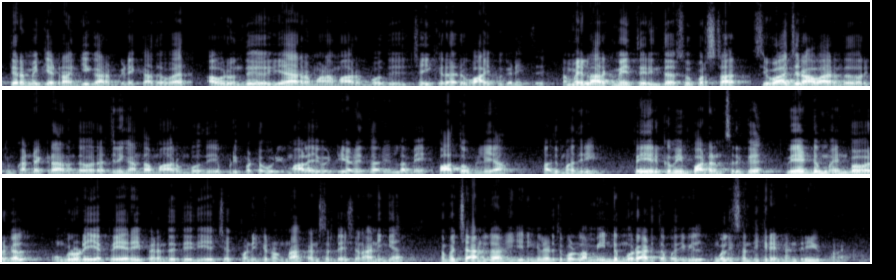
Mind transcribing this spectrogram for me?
திறமைக்கேற்ற அங்கீகாரம் கிடைக்காதவர் அவர் வந்து ஏஆர் ரமணா மாறும்போது ஜெயிக்கிறாரு வாய்ப்பு கிடைத்து. நம்ம எல்லாருக்குமே தெரிந்த சூப்பர் ஸ்டார். சிவாஜி ராவா இருந்தது வரைக்கும் கண்டக்டராக இருந்தவர் ரஜினிகாந்தா மாறும்போது எப்படிப்பட்ட ஒரு இமாலய வெற்றி அடைந்தார் எல்லாமே பார்த்தோம் இல்லையா? அது மாதிரி பெயருக்கும் இம்பார்ட்டன்ஸ் இருக்கு. வேண்டும் என்பவர்கள் உங்களுடைய பெயரை பிறந்த தேதியை செக் பண்ணிக்கணும்னா கன்சல்டேஷனாக நீங்கள் நம்ம சேனலில் அணுகி நீங்கள் எடுத்துக்கொள்ளலாம். மீண்டும் ஒரு அடுத்த பதிவில் உங்களை சந்திக்கிறேன். நன்றி. வணக்கம்.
